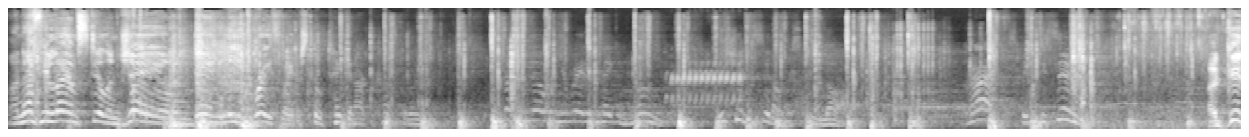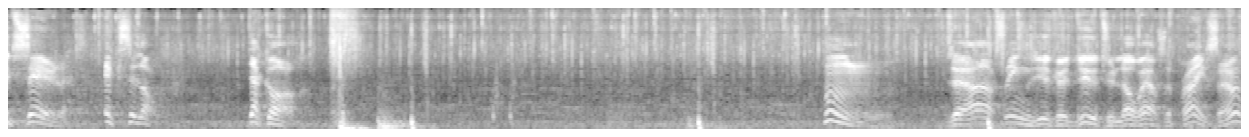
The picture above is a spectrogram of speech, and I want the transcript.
My nephew Lamb's still in jail, and Danny Lee and Braithwaite are still taking our customers. Let me know when you're ready to make a move. We shouldn't sit on this too long. All right, speak to you soon. A good sale. Excellent. D'accord. Hmm. There are things you could do to lower the price, huh?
